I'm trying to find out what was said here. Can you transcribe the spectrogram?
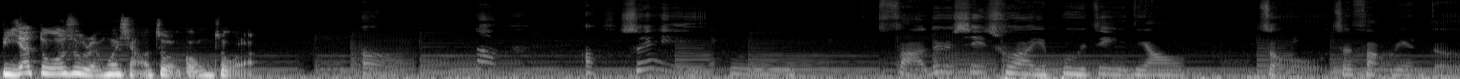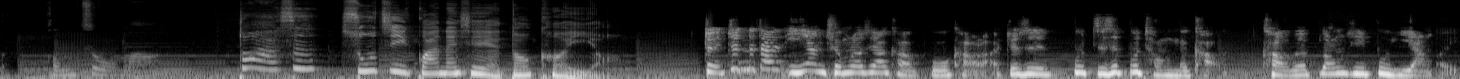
比较多数人会想要做的工作了。嗯，那哦，所以嗯，法律系出来也不一定一定要走这方面的工作吗？对啊，是书记官那些也都可以哦。对，真的但一样，全部都是要考国考啦，就是不只是不同的考考的东西不一样而已。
